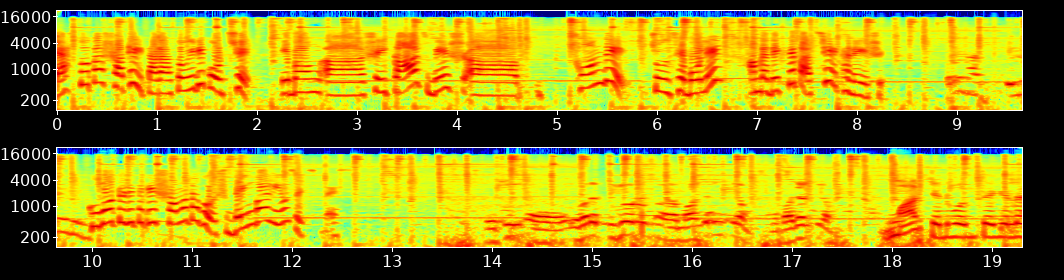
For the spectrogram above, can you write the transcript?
ব্যস্ততার সাথেই তারা তৈরি করছে। এবং সেই কাজ বেশ ছন্দে চলছে বলে আমরা দেখতে পাচ্ছি এখানে এসে। কুমোরটুলি থেকে সমতা ঘোষ বেঙ্গল নিউজ এক্সপ্রেস। বলছি এবারে পুজোর মার্কেটিং কিরম? মানে বাজার কিরম? মার্কেট বলতে গেলে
